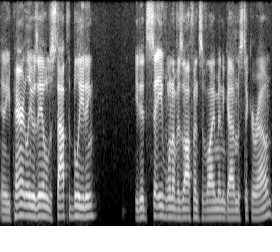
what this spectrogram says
and he apparently was able to stop the bleeding. He did save one of his offensive linemen and got him to stick around.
